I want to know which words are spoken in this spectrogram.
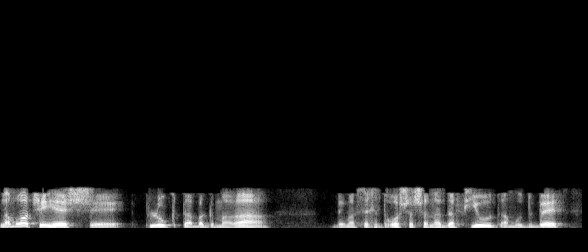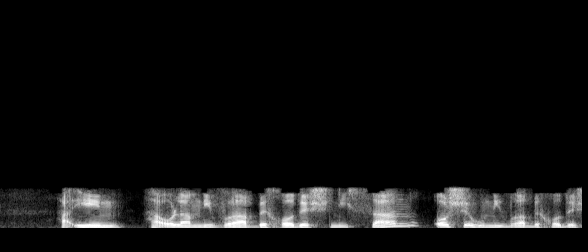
למרות שיש אה, פלוגתא בגמרא, במסכת ראש השנה דף י' עמוד ב', האם העולם נברא בחודש ניסן או שהוא נברא בחודש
